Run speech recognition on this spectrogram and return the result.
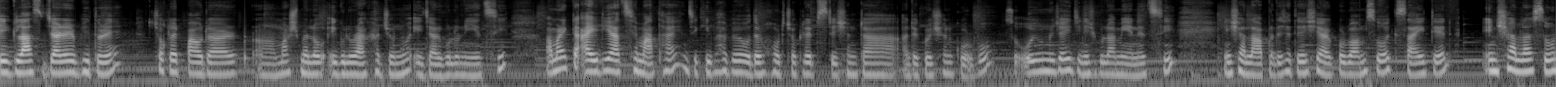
এই গ্লাস জারের ভিতরে চকলেট পাউডার মাশমেলো এগুলো রাখার জন্য এই জারগুলো নিয়েছি। আমার একটা আইডিয়া আছে মাথায় যে কীভাবে ওদের হট চকলেট স্টেশনটা ডেকোরেশন করব। সো ওই অনুযায়ী জিনিসগুলো আমি এনেছি। ইনশাল্লাহ আপনাদের সাথে শেয়ার করব। আম সো এক্সাইটেড ইনশাল্লাহ সোন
